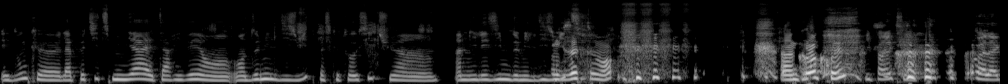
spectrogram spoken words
et donc la petite Mia est arrivée en, 2018 parce que toi aussi tu as un, millésime 2018. Exactement. un grand cru. Il paraît que c'est un... voilà,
